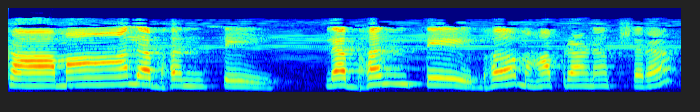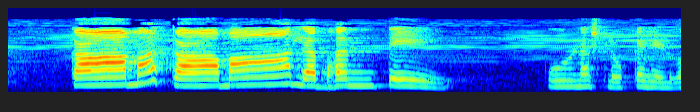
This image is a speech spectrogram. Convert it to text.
ಕಾಮಾಲಭಂತೆ. ಲಭಂತೆ. ಭ ಮಹಾಪ್ರಾಣ ಅಕ್ಷರ. ಕಾಮ ಕಾಮಾಲಭಂತೆ. ಪೂರ್ಣ ಶ್ಲೋಕ ಹೇಳುವ.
